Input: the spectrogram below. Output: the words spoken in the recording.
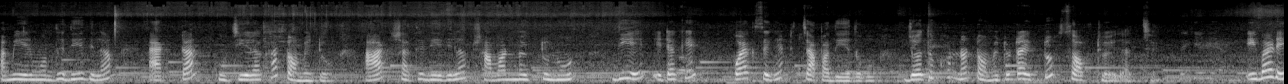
আমি এর মধ্যে দিয়ে দিলাম একটা কুচিয়ে রাখা টমেটো। আর সাথে দিয়ে দিলাম সামান্য একটু নুন। দিয়ে এটাকে কয়েক সেকেন্ড চাপা দিয়ে দেবো। যতক্ষণ না টমেটোটা একটু সফট হয়ে যাচ্ছে। এবারে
